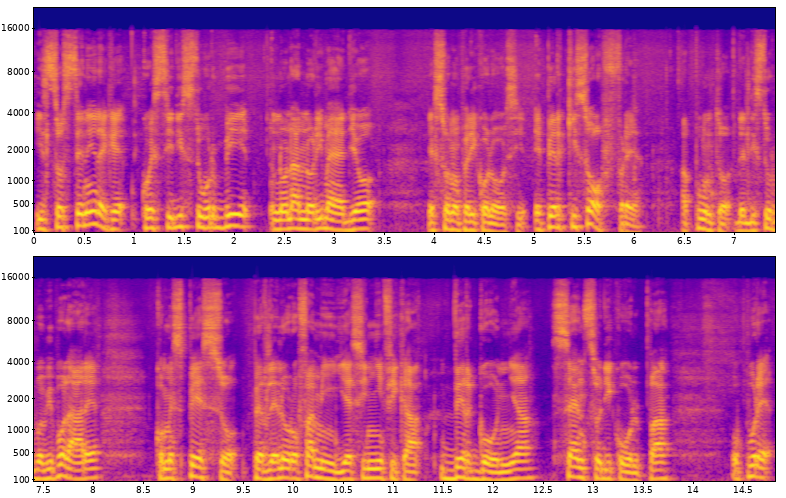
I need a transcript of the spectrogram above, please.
il sostenere che questi disturbi non hanno rimedio e sono pericolosi e per chi soffre appunto del disturbo bipolare come spesso per le loro famiglie significa vergogna, senso di colpa oppure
